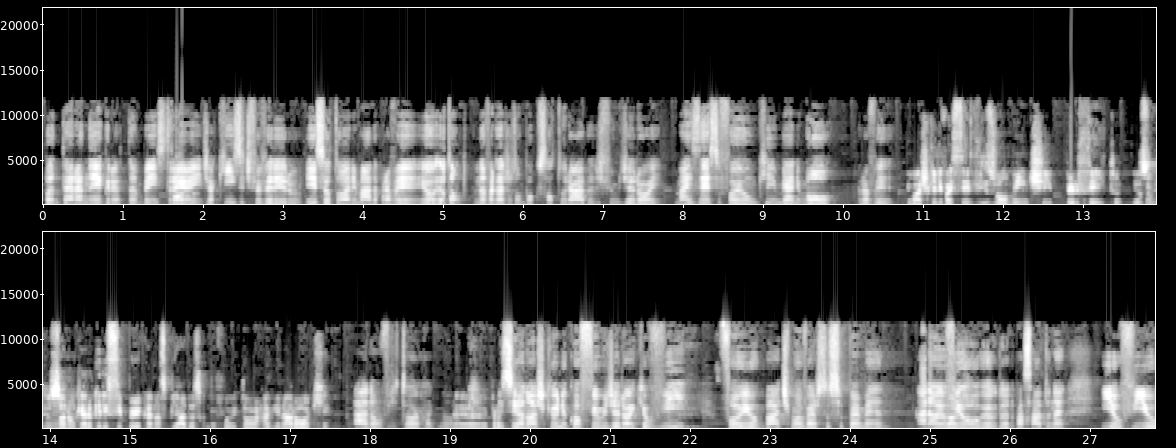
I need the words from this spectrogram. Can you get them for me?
Pantera Negra também estreia Foda. aí dia 15 de fevereiro. Esse eu tô animada pra ver. Eu, eu tô, na verdade, eu tô um pouco saturada de filme de herói. Mas esse foi um que me animou pra ver. Eu acho que ele vai ser visualmente perfeito. Eu, Uhum. eu só não quero que ele se perca nas piadas como foi Thor Ragnarok. Ah, não vi Thor Ragnarok. É, pra- Esse ano, eu acho que o único filme de herói que eu vi foi o Batman vs Superman. Ah, não, eu Nossa. vi o. eu- ano passado, né? E eu vi o,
